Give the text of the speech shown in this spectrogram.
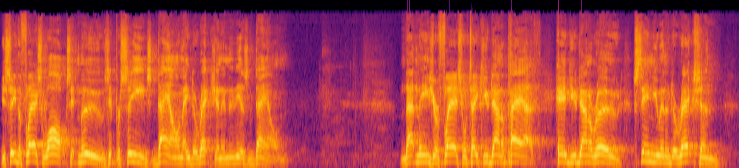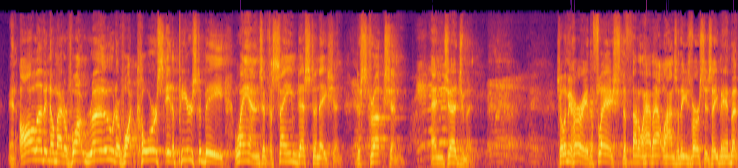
You see, the flesh walks, it moves, it proceeds down a direction, and it is down. That means your flesh will take you down a path, head you down a road, send you in a direction. And all of it, no matter what road or what course it appears to be, lands at the same destination destruction and judgment. So let me hurry. The flesh, the, I don't have outlines of these verses, amen, but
